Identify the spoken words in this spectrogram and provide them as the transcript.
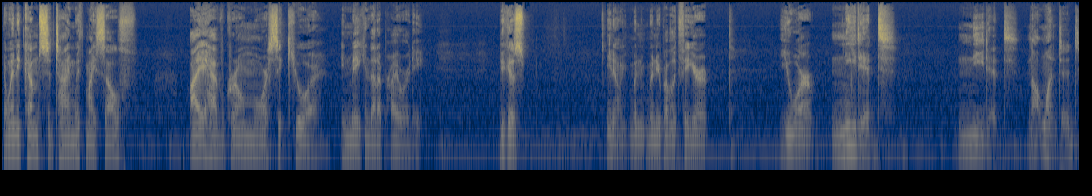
And when it comes to time with myself, I have grown more secure in making that a priority. Because, you know, when, when you're a public figure, you are needed. Needed. Not wanted.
